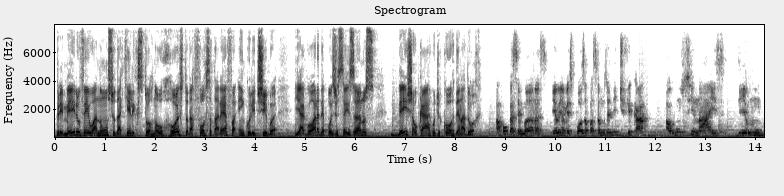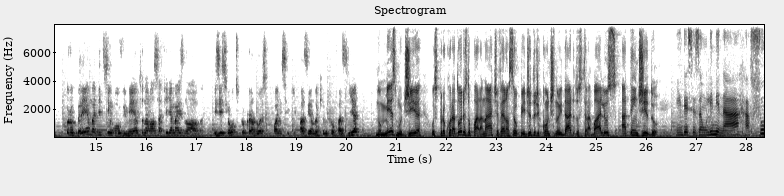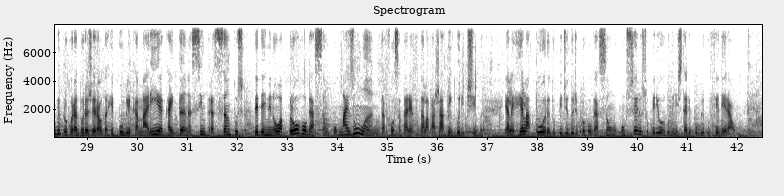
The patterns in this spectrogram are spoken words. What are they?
Primeiro veio o anúncio daquele que se tornou o rosto da Força Tarefa em Curitiba e agora, depois de seis anos, deixa o cargo de coordenador. Há poucas semanas, eu e a minha esposa passamos a identificar alguns sinais de um problema de desenvolvimento na nossa filha mais nova. Existem outros procuradores que podem seguir fazendo aquilo que eu fazia. No mesmo dia, os procuradores do Paraná tiveram seu pedido de continuidade dos trabalhos atendido. Em decisão liminar, a subprocuradora-geral da República, Maria Caetana Sintra Santos, determinou a prorrogação por mais um ano da Força Tarefa da Lava Jato em Curitiba. Ela é relatora do pedido de prorrogação no Conselho Superior do Ministério Público Federal.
